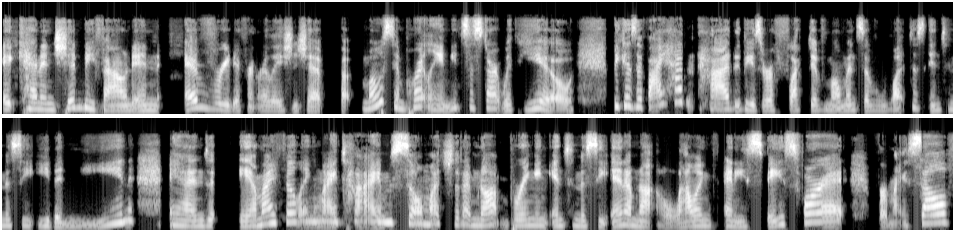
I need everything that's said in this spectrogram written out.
It can and should be found in every different relationship, but most importantly, it needs to start with you. Because if I hadn't had these reflective moments of what does intimacy even mean and am I filling my time so much that I'm not bringing intimacy in? I'm not allowing any space for it, for myself,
